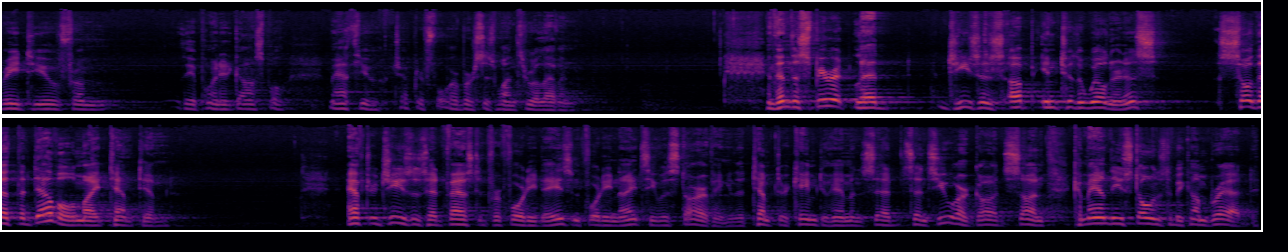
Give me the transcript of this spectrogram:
read to you from the appointed gospel, Matthew chapter 4, verses 1 through 11. And then the Spirit led Jesus up into the wilderness so that the devil might tempt him. After Jesus had fasted for 40 days and 40 nights, he was starving. And the tempter came to him and said, Since you are God's son, command these stones to become bread.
